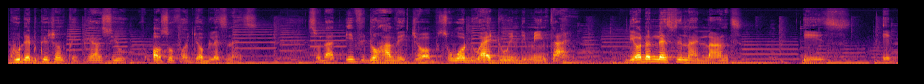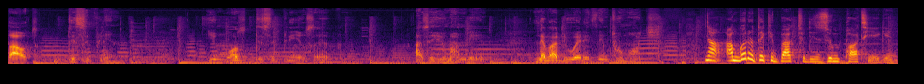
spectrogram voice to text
good education prepares you also for joblessness. So that if you don't have a job, so what do I do in the meantime? The other lesson I learned is about discipline. You must discipline yourself as a human being. Never do anything too much. Now, I'm going to take you back to the Zoom party again.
